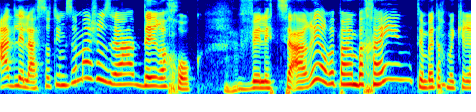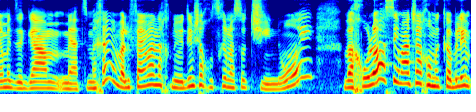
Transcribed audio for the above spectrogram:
עד ללעשות עם זה משהו, זה היה די רחוק. ולצערי, הרבה פעמים בחיים, אתם בטח מכירים את זה גם מעצמכם, אבל לפעמים אנחנו יודעים שאנחנו צריכים לעשות שינוי, ואנחנו לא עושים עד שאנחנו מקבלים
